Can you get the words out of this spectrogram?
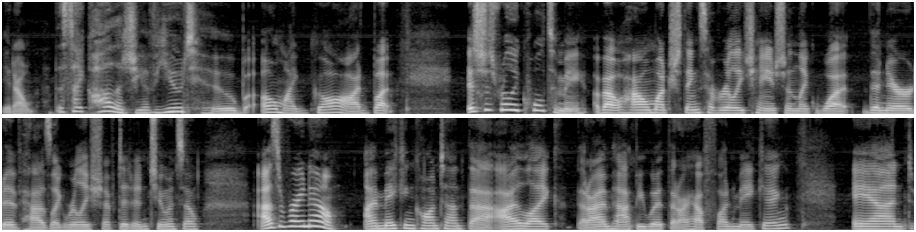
you know, the psychology of YouTube. Oh my god, but it's just really cool to me about how much things have really changed and like what the narrative has like really shifted into. And so as of right now, I'm making content that I like, that I'm happy with, that I have fun making. And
